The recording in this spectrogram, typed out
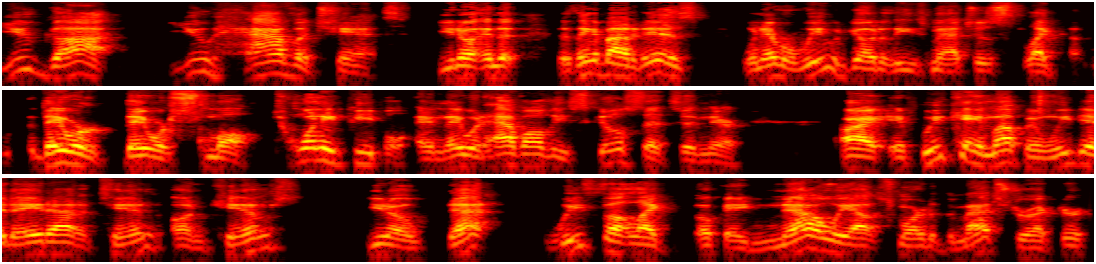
You got you have a chance. You know, and the, the thing about it is whenever we would go to these matches, like they were they were small, 20 people, and they would have all these skill sets in there. All right, if we came up and we did eight out of ten on Kim's, you know, that we felt like, okay, now we outsmarted the match director,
